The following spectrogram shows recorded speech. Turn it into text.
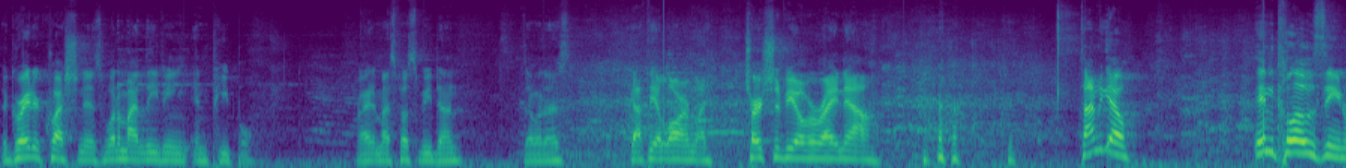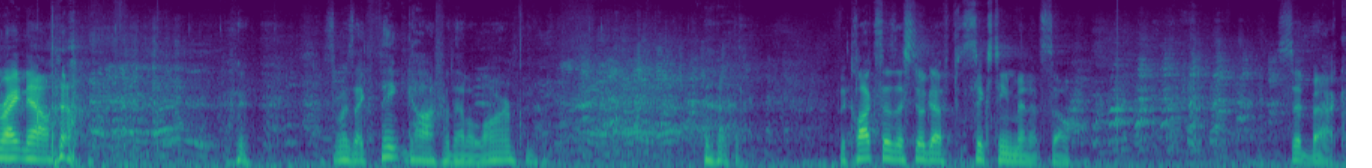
The greater question is, what am I leaving in people? Right? Am I supposed to be done? Is that what it is? Got the alarm like church should be over right now. Time to go. In closing right now. Someone's like, thank God for that alarm. the clock says I still got 16 minutes, so sit back.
